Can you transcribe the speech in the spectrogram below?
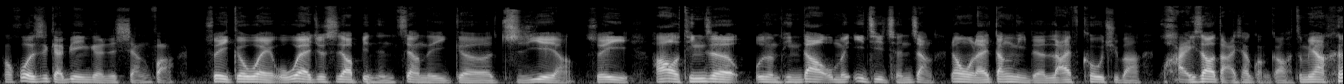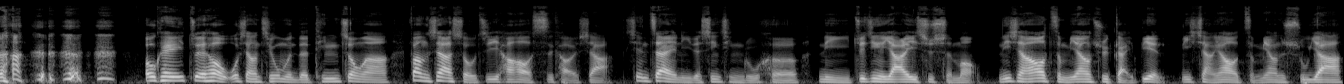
啊，或者是改变一个人的想法。所以各位，我未来就是要变成这样的一个职业啊！所以好好听着我们频道，我们一起成长。让我来当你的 life coach 吧！我还是要打一下广告，怎么样？OK，最后我想请我们的听众啊，放下手机，好好思考一下，现在你的心情如何？你最近的压力是什么？你想要怎么样去改变？你想要怎么样的舒压？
